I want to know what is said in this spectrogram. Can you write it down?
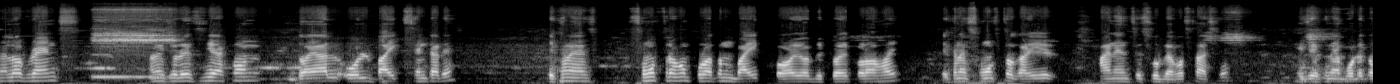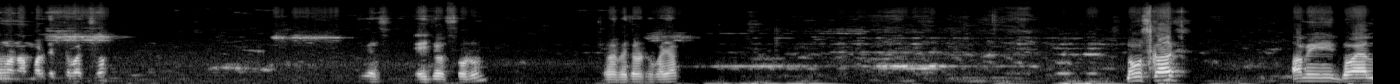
হ্যালো ফ্রেন্ডস আমি চলে এসেছি এখন দয়াল ওল্ড বাইক সেন্টারে এখানে সমস্ত রকম পুরাতন বাইক ক্রয় ও বিক্রয় করা হয়। এখানে সমস্ত গাড়ির ফাইন্যান্সের সুব্যবস্থা আছে। এই যে এখানে বোর্ডে তোমরা নাম্বার দেখতে পাচ্ছ। ঠিক আছে, এই যে শোরুম এবার ভেতরে ঢোকা যাক। নমস্কার, আমি দয়াল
